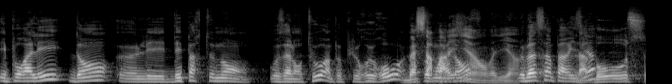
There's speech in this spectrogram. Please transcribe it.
et pour aller dans euh, les départements aux alentours, un peu plus ruraux. Le bassin parisien, on va dire. Le bassin parisien. La Beauce.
